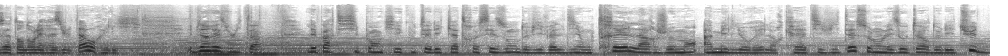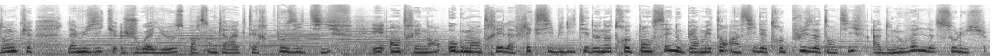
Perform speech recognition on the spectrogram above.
Nous attendons les résultats, Aurélie. Eh bien, résultat, les participants qui écoutaient les quatre saisons de Vivaldi ont très largement amélioré leur créativité selon les auteurs de l'étude. Donc, la musique joyeuse, par son caractère positif et entraînant, augmenterait la flexibilité de notre pensée, nous permettant ainsi d'être plus attentifs à de nouvelles solutions.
